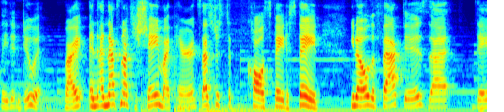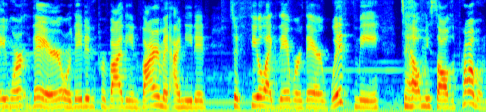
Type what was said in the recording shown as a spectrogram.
they didn't do it right? And and that's not to shame my parents. That's just to call a spade a spade. You know, the fact is that they weren't there or they didn't provide the environment I needed to feel like they were there with me to help me solve the problem.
